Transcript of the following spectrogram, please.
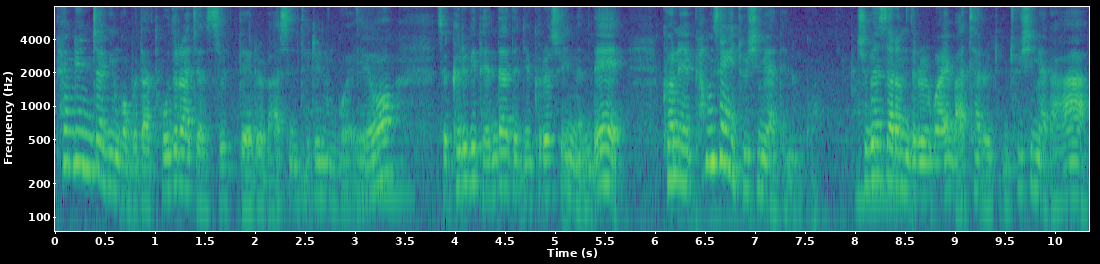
평균적인 것보다 도드라졌을 때를 말씀드리는 거예요. 그래서 그렇게 된다든지 그럴 수 있는데 그거는 평생에 조심해야 되는 거. 주변 사람들과의 마찰을 좀 조심해라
